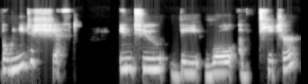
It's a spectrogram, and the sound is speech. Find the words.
But we need to shift into the role of teacher.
